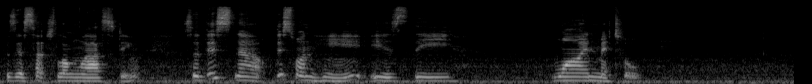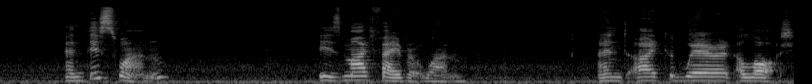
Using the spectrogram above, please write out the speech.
because they're such long lasting. So this now, this one here is the wine metal. And this one is my favorite one. And I could wear it a lot.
